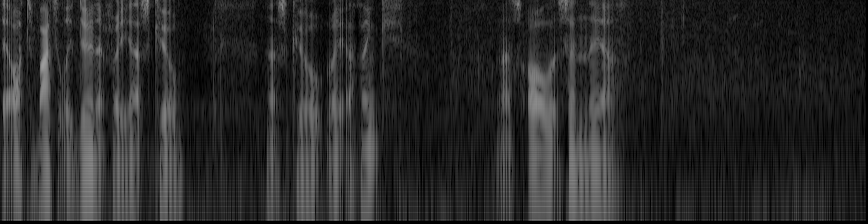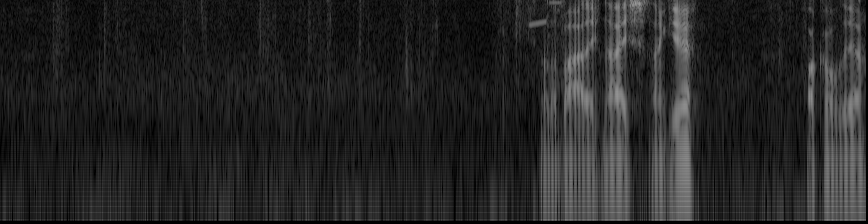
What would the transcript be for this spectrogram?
it automatically doing it for you. That's cool. That's cool. Right, I think that's all that's in there. Another battery. Nice. Thank you. Fuck all there.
